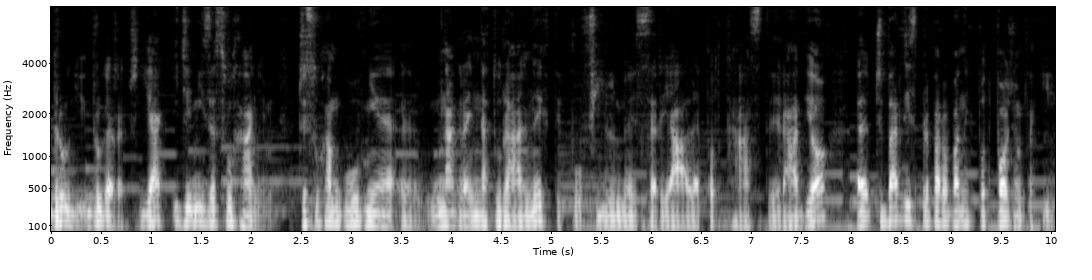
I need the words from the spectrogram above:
Drugi, druga rzecz, jak idzie mi ze słuchaniem? Czy słucham głównie y, nagrań naturalnych, typu filmy, seriale, podcasty, radio, y, czy bardziej spreparowanych pod poziom, takich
